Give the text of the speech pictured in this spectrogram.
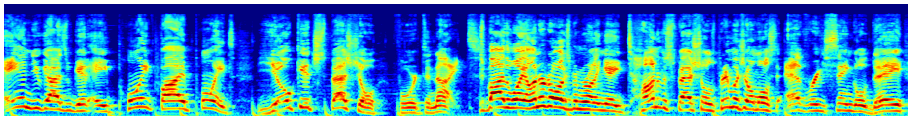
and you guys will get a 0.5 points Jokic special for tonight. By the way, Underdog's been running a ton of specials pretty much almost every single day.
